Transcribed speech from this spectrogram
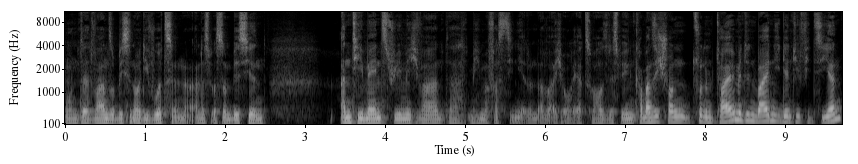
und das waren so ein bisschen auch die Wurzeln, ne? alles was so ein bisschen anti-mainstreamig war, da hat mich immer fasziniert und da war ich auch eher zu Hause. Deswegen kann man sich schon zu einem Teil mit den beiden identifizieren,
